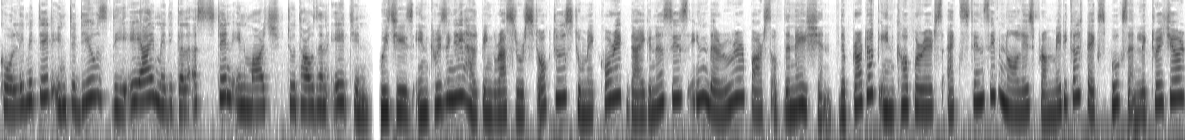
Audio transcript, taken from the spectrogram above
Co. Limited introduced the AI medical assistant in March 2018, which is increasingly helping grassroots doctors to make correct diagnoses in the rural parts of the nation. The product incorporates extensive knowledge from medical textbooks and literature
